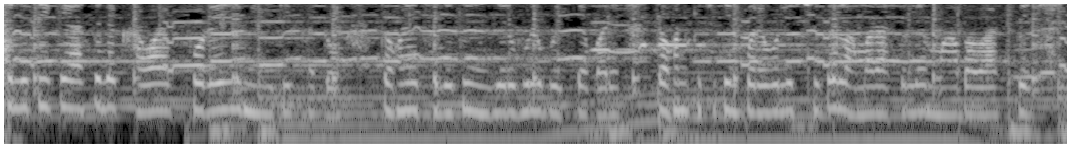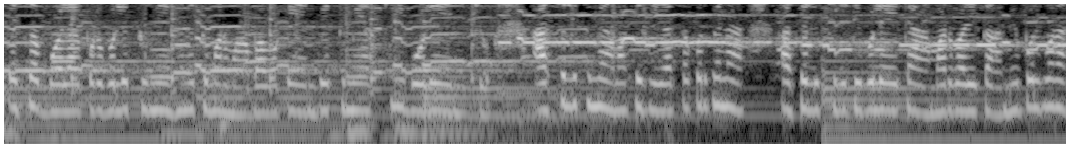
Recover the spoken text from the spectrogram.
ছেলেটিকে আসলে খাওয়ার পরেই মেয়েটি খেত। তখন এই ছেলেটি নিজের ভুল বুঝতে পারে। তখন কিছুদিন পরে বলে, শীতল, আমার আসলে মা বাবা আসবে। এসব বলার পর বলে, তুমি এখানে তোমার মা বাবাকে আনবে, তুমি আর কি বলে এনেছো? আসলে তুমি আমাকে জিজ্ঞাসা করবে না? আসলে ছেলেটি বলে, এটা আমার বাড়ি, তো আমি বলব না।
